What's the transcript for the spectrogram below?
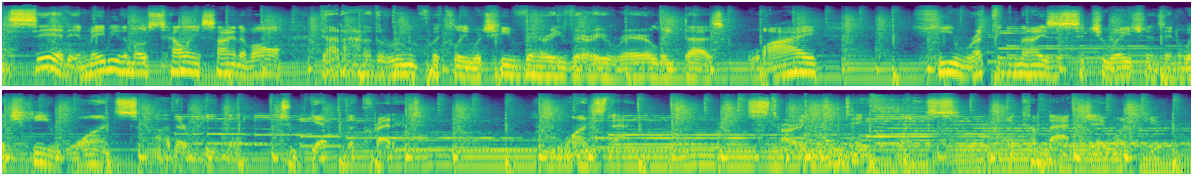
Sid, and maybe the most telling sign of all, got out of the room quickly, which he very, very rarely does. Why? He recognizes situations in which he wants other people to get the credit. He wants that starting to take come back, J1Q.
